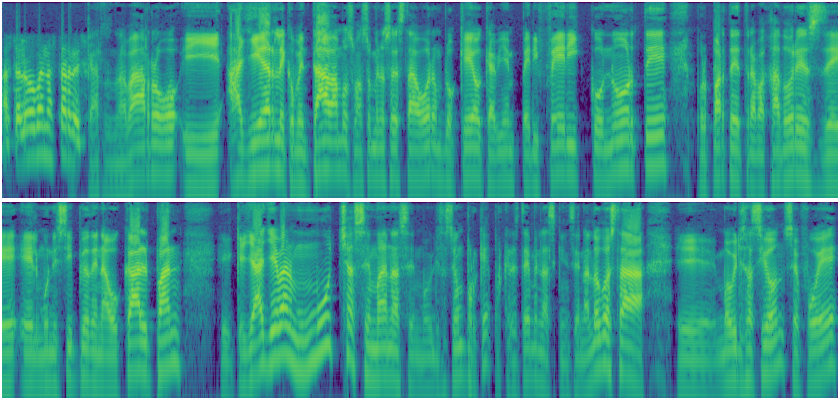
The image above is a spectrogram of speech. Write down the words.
Hasta luego, buenas tardes. Carlos Navarro. Y ayer le comentábamos, más o menos a esta hora, un bloqueo que había en Periférico Norte por parte de trabajadores del municipio de Naucalpan, eh, que ya llevan muchas semanas en movilización. ¿Por qué? Porque les deben las quincenas. Luego esta eh, movilización se fue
